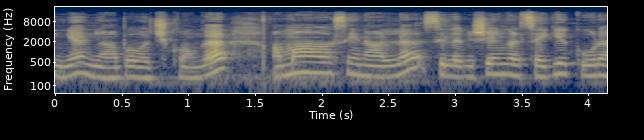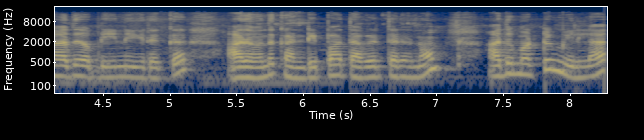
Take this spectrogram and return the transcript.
நீங்கள் ஞாபகம் வச்சுக்கோங்க. அமாவாசை நாளில் சில விஷயங்கள் செய்யக்கூடாது அப்படின்னு இருக்குது அதை வந்து கண்டிப்பாக தவிர்த்திடணும். அது மட்டும் இல்லை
